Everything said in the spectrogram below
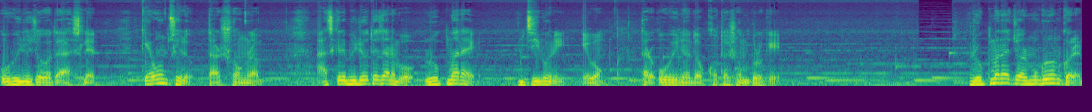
অভিনয় জগতে আসলেন, কেমন ছিল তার সংগ্রাম, আজকের ভিডিওতে জানাব রুকমা রায়ের জীবনী এবং তার অভিনয় দক্ষতা সম্পর্কে। রুকমা রায় জন্মগ্রহণ করেন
